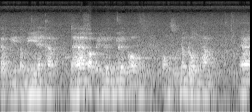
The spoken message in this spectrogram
กับมีตรงนี้นะครับนะฮะก็เป็นเรื่องเรื่องของของศูนย์ดำรงธรรมนะฮะ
